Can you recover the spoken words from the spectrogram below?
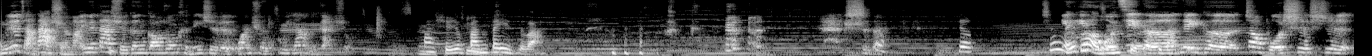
我们就讲大学嘛，因为大学跟高中肯定是完全不一样的感受。大学就搬被子吧。是的，就其实因没多为因为我记。得那个赵博士是，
